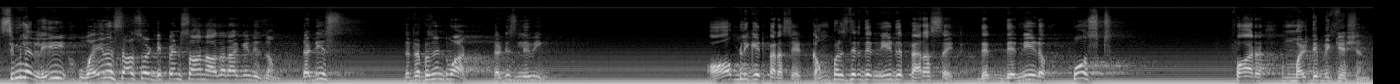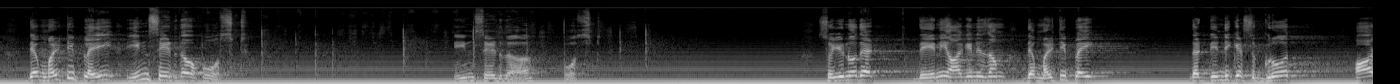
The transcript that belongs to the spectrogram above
Similarly, virus also depends on other organism that is that represent what? That is living. Obligate parasite. Compulsory they need the parasite. They, they need a host for multiplication. They multiply inside the host. Inside the host. So you know that the any organism they multiply that indicates growth or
